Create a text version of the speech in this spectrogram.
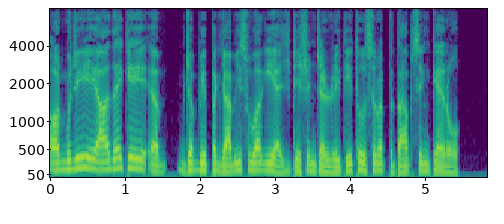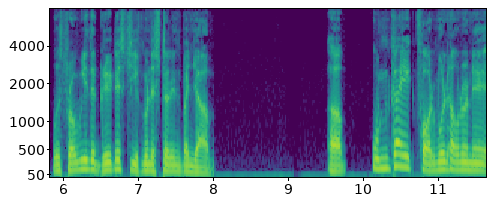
और मुझे ये याद है कि जब ये पंजाबी सुबह की एजिटेशन चल रही थी तो उस समय Pratap Singh Kairon was probably the greatest chief minister in Punjab उनका एक फॉर्मूला उन्होंने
